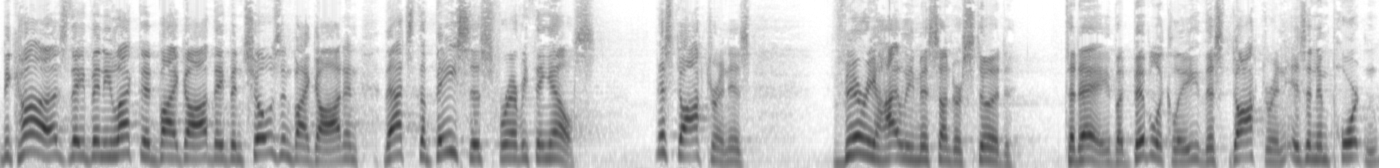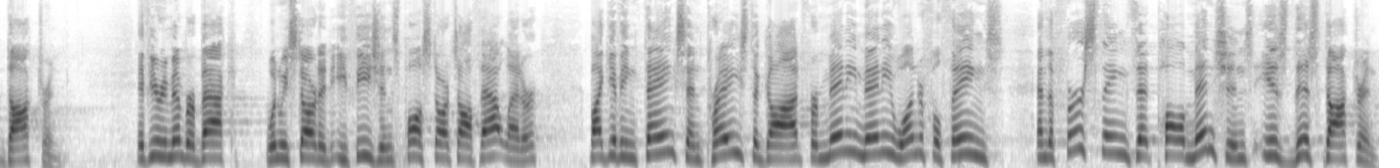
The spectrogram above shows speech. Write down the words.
because they've been elected by God, they've been chosen by God, and that's the basis for everything else. This doctrine is very highly misunderstood today, but biblically, this doctrine is an important doctrine. If you remember back when we started Ephesians, Paul starts off that letter by giving thanks and praise to God for many, many wonderful things. And the first things that Paul mentions is this doctrine.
